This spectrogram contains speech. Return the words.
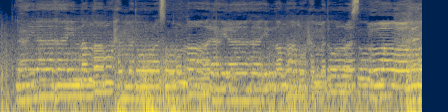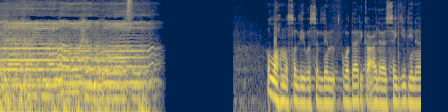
لا إله إلا الله محمد رسول الله. لا إله إلا الله محمد رسول الله. لا إله إلا الله محمد رسول اللهم صل وسلم وبارك على سيدنا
